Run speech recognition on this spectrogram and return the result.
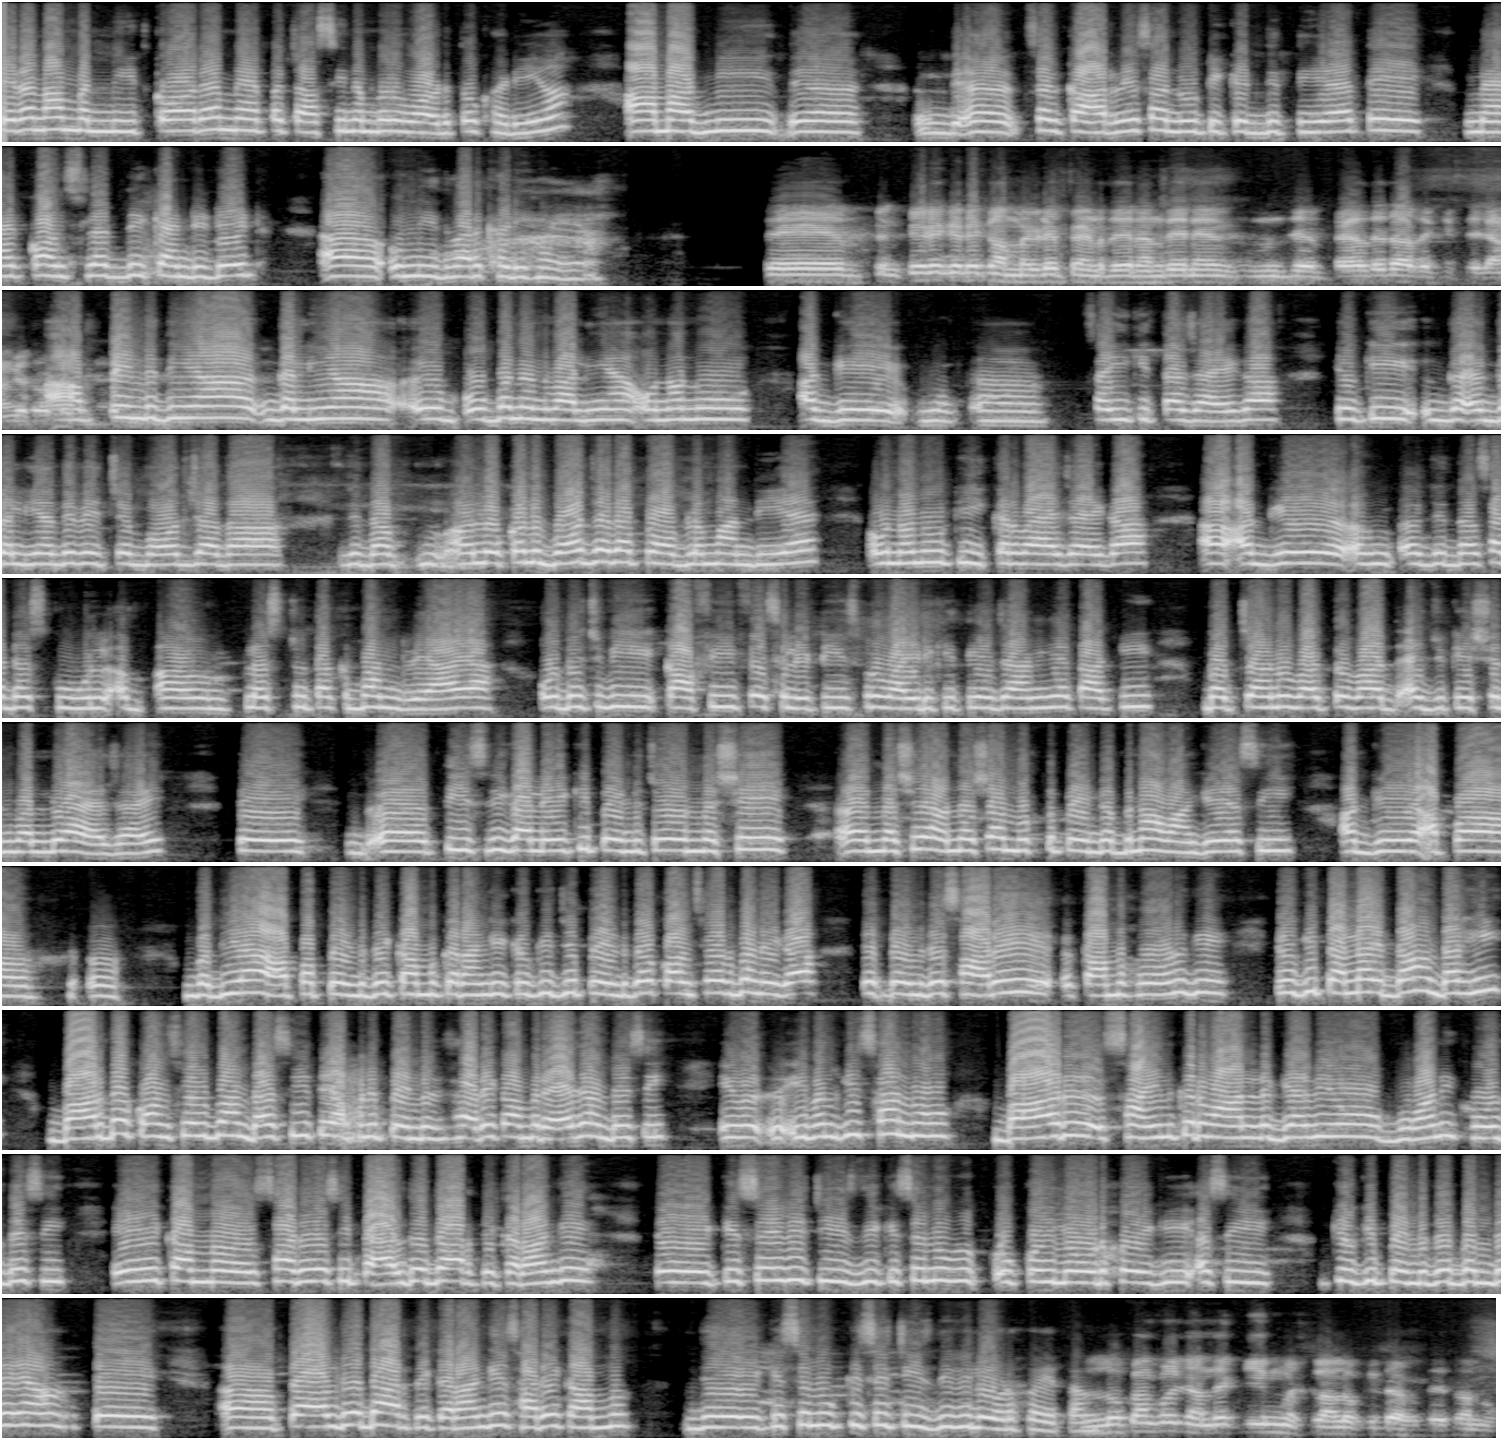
ਮੇਰਾ ਨਾਮ ਮਨਮੀਤ ਕੌਰ ਹੈ ਮੈਂ 85 ਨੰਬਰ ਵਾਰਡ ਤੋਂ ਖੜੀ ਹਾਂ। ਆਮ ਆਦਮੀ ਸਰਕਾਰ ਨੇ ਸਾਨੂੰ ਟਿਕਟ ਦਿੱਤੀ ਹੈ ਤੇ ਮੈਂ ਕਾਉਂਸਲਰ ਦੀ ਕੈਂਡੀਡੇਟ ਉਮੀਦਵਾਰ ਖੜੀ ਹੋਈ ਹਾਂ। ਤੇ ਕਿਹੜੇ ਕਿਹੜੇ ਕੰਮ ਜਿਹੜੇ ਪਿੰਡ ਦੇ ਰਹਿੰਦੇ ਨੇ? ਪਹਿਲ ਦੇ ਆਧਾਰ ਤੇ ਕੀਤੇ ਜਾਣਗੇ ਤੁਹਾਡੇ? ਪਿੰਡ ਦੀਆਂ ਗਲੀਆਂ ਉਹ ਬਣਨ ਵਾਲੀਆਂ ਉਹਨਾਂ ਨੂੰ ਅੱਗੇ ਸਹੀ ਕੀਤਾ ਜਾਏਗਾ ਕਿਉਂਕਿ ਗਲੀਆਂ ਦੇ ਵਿੱਚ ਬਹੁਤ ਜ਼ਿਆਦਾ ਜਿੱਦਾਂ ਲੋਕਾਂ ਨੂੰ ਬਹੁਤ ਜ਼ਿਆਦਾ ਪ੍ਰੋਬਲਮ ਆਂਦੀ ਹੈ। ਉਹਨਾਂ ਨੂੰ ਠੀਕ ਕਰਵਾਇਆ ਜਾਏਗਾ। ਅੱਗੇ ਜਿੱਦਾਂ ਸਾਡਾ ਸਕੂਲ ਪਲੱਸ 2 ਤੱਕ ਬਣ ਰਿਹਾ ਆ, ਉਹਦੇ ਚ ਵੀ ਕਾਫੀ ਫੈਸਿਲਿਟੀਆਂ ਪ੍ਰੋਵਾਈਡ ਕੀਤੀਆਂ ਜਾਣਗੀਆਂ ਤਾਂ ਕਿ ਬੱਚਿਆਂ ਨੂੰ ਵੱਧ ਤੋਂ ਵੱਧ ਐਜੂਕੇਸ਼ਨ ਵੱਲ ਲਿਆਇਆ ਜਾਏ। ਤੇ ਤੀਸਰੀ ਗੱਲ ਇਹ ਕਿ ਪਿੰਡ 'ਚ ਨਸ਼ੇ ਨਸ਼ਾ ਨਸ਼ਾ ਮੁਕਤ ਪਿੰਡ ਬਣਾਵਾਂਗੇ ਅਸੀਂ। ਅੱਗੇ ਆਪਾਂ ਵਧੀਆ ਆਪਾਂ ਪਿੰਡ ਦੇ ਕੰਮ ਕਰਾਂਗੇ, ਕਿਉਂਕਿ ਜੇ ਪਿੰਡ ਦਾ ਕਾਉਂਸਲਰ ਬਣੇਗਾ ਤੇ ਪਿੰਡ ਦੇ ਸਾਰੇ ਕੰਮ ਹੋਣਗੇ, ਕਿਉਂਕਿ ਪਹਿਲਾਂ ਇਦਾਂ ਹੁੰਦਾ ਸੀ, ਬਾਹਰ ਦਾ ਕਾਉਂਸਲਰ ਬਣਦਾ ਸੀ ਤੇ ਆਪਣੇ ਪਿੰਡ ਦੇ ਸਾਰੇ ਕੰਮ ਰਹਿ ਜਾਂਦੇ ਸੀ। ਇਵਨ ਕਿ ਸਾਨੂੰ ਬਾਹਰ ਸਾਈਨ ਕਰਵਾਉਣ ਲੱਗਿਆ ਵੀ ਉਹ ਬੂਹਾ ਨਹੀਂ ਖੋਲਦੇ ਸੀ, ਇਹ ਕੰਮ ਸਾਰੇ ਅਸੀਂ ਪਹਿਲ ਦੇ ਆਧਾਰ ਤੇ ਕਰਾਂਗੇ ਤੇ ਕਿਸੇ ਵੀ ਚੀਜ਼ ਦੀ ਕਿਸੇ ਨੂੰ ਵੀ ਕੋਈ ਲੋੜ ਹੋਏਗੀ, ਅਸੀਂ ਕਿਉਂਕਿ ਪਿੰਡ ਦੇ ਬੰਦੇ ਆ ਤੇ ਪਹਿਲ ਦੇ ਆਧਾਰ ਤੇ ਕਰਾਂਗੇ ਸਾਰੇ ਕੰਮ, ਜੇ ਕਿਸੇ ਨੂੰ ਕਿਸੇ ਚੀਜ਼ ਦੀ ਵੀ ਲੋੜ ਹੋਏ ਤਾਂ। ਲੋਕਾਂ ਕੋਲ ਜਾਂਦੇ ਕੀ ਮੁਸ਼ਕਲਾਂ ਲੋਕੀ ਦੱਸਦੇ ਤੁਹਾਨੂੰ?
